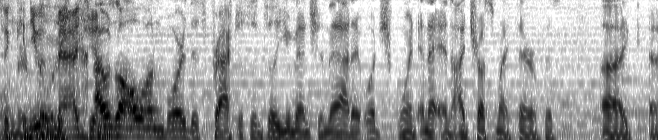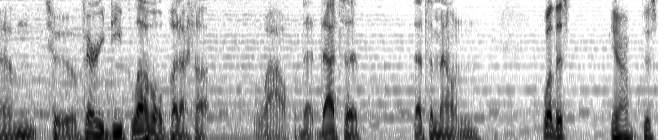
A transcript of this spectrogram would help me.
so. Can you imagine? I was all on board this practice until you mentioned that. At which point, and I, and I trust my therapist uh, um, to a very deep level, but I thought, wow, that that's a that's a mountain. Well, this you know this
